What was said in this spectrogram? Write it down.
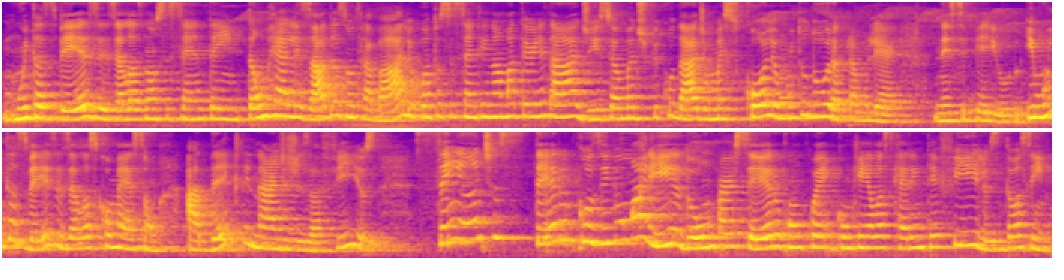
muitas vezes elas não se sentem tão realizadas no trabalho quanto se sentem na maternidade. Isso é uma dificuldade, uma escolha muito dura para a mulher nesse período. E muitas vezes elas começam a declinar de desafios sem antes marido ou um parceiro com, com quem elas querem ter filhos. Então, assim,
